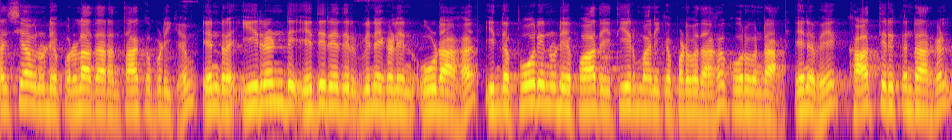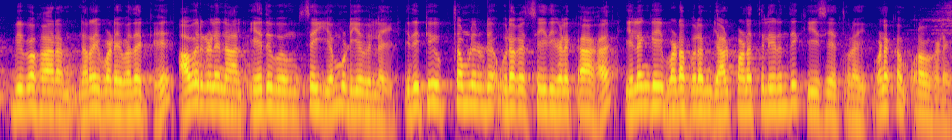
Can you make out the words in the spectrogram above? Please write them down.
ரஷ்யாவினுடைய பொருளாதாரம் தாக்குப்பிடிக்கும் என்ற இரண்டு எதிரெதிர் வினைகளின் ஊடாக இந்த போரின் போரினுடைய பாதை தீர்மானிக்கப்படுவதாக கூறுகின்றார். எனவே காத்திருக்கின்றார்கள் விவகாரம் நிறைவடைவதற்கு அவர்களினால் எதுவும் செய்ய முடியவில்லை. இது டியூப் தமிழனுடைய உலக செய்திகளுக்காக இலங்கை வடபுலம் யாழ்ப்பாணத்திலிருந்து கீசே துறை வணக்கம் உறவுகளே.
